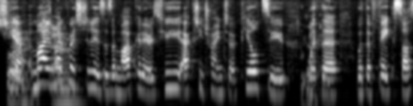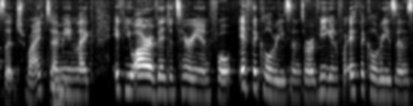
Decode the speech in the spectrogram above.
So, yeah, my, my um, question is, as a marketer, is who are you actually trying to appeal to exactly. with a with a fake sausage, right? Mm. I mean, like if you are a vegetarian for ethical reasons or a vegan for ethical reasons,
